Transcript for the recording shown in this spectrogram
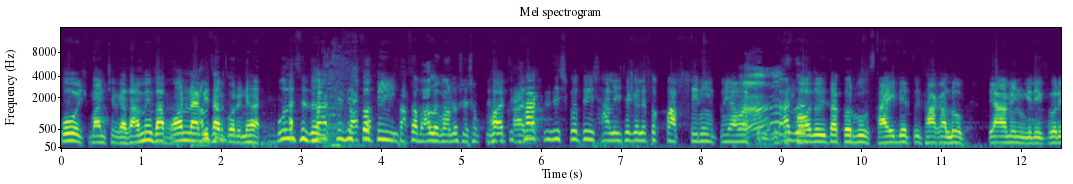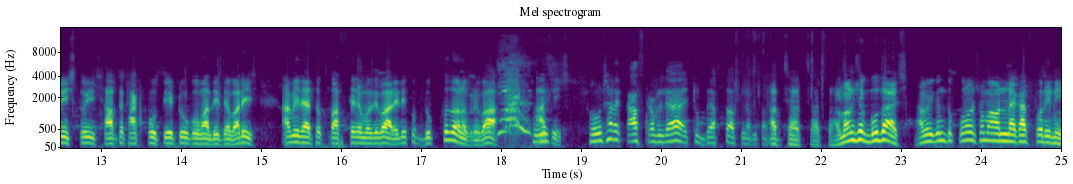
কোষ মানুষের কাছে। আমি বাপ অন্যায় বিচার করিনি হ্যাঁ। বলেছি থাকতেছিস কতি। চাচা ভালো মানুষ এসব হয় তুই থাকতেছিস কতি সালিশে গেলে তো পাচ্ছিনি তুই আমার কাজে- সহযোগিতা করবু সাইডে তুই থাকা লোক। তুই আমিনগিরি করিস তুই সাথে থাকব তুই একটু উপমা দিতে পারিস। আমি এত পাচ্ছেন মধ্যে বা এটা খুব দুঃখজনক রে বা সংসারে কাজ কামলে হ্যাঁ, একটু ব্যস্ত আসলাম আচ্ছা আচ্ছা আচ্ছা। মানুষের বুঝাস আমি কিন্তু কোন সময় অন্যায় কাজ করিনি।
